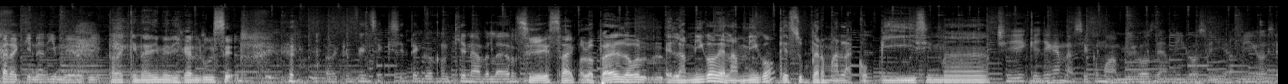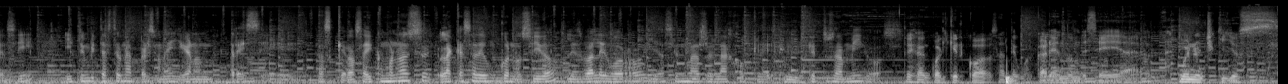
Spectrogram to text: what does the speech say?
Para que nadie me hable. para que nadie me diga loser. Piense que sí tengo con quién hablar. Sí, exacto. O lo peor es luego el amigo del amigo, que es súper malacopísima. Sí, que llegan así como amigos de amigos y amigos y así. Y tú invitaste a una persona y llegaron 13 asquerosa. Y como no es la casa de un conocido, les vale gorro y hacen más relajo que, Mm. que tus amigos. Dejan cualquier cosa, te guacarean donde sea. Bueno, chiquillos,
